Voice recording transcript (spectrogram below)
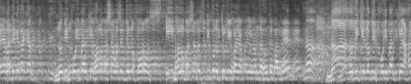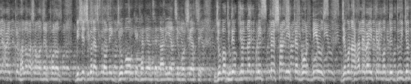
এই আমার দিকে তাকান। নবীর পরিবারকে ভালোবাসা আমাদের জন্য ফরজ। এই ভালোবাসাটা যদি কোনো ত্রুটি হয় আপনি ইমানদার হতে পারবেন? না। না নবীকে নবীর পরিবারকে আহলে বাইতকে ভালোবাসা আমাদের ফরজ। বিশেষ করে আজকে অনেক যুবক এখানে আছে দাঁড়িয়ে আছে বসে আছে। যুবকদের জন্য একবার স্পেশালি একটা গুড নিউজ যেমন আহলে বাইতের মধ্যে দুইজন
